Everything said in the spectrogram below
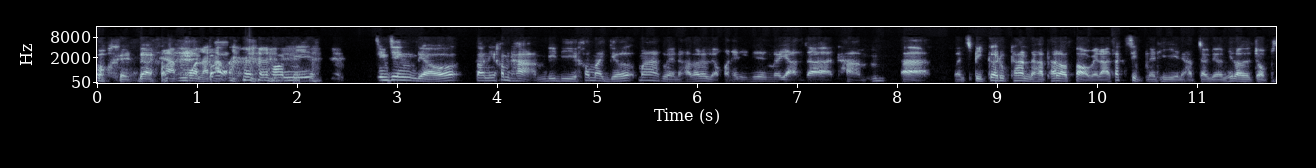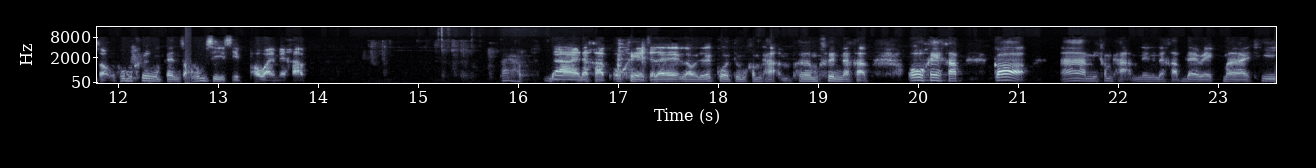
โอเค ได้ครับหมดแล้วครับตอนนี้จริง ๆ เดี๋ยวตอนนี้คำถามดีๆ เข้ามาเยอะมากเลยนะครับ แล้วเราเหลือคอนเทนต์อีกนิดนึงเราอยากจะถามอ่าเหมือนสปิเกอร์ทุกท่านนะครับ ถ้าเราต่อเวลาสักสิบนาทีนะครับ จากเดิมที่เราจะจบสองทุ่มครึ่งเป็นสองทุ่มสี่สิบพอไหวไหมครับ ได้ครับได้นะครับ โอเค จะได้เราจะได้โกตูคำถามเพิ่มขึ้นนะครับ โอเคครับ ก็อ่ามีคำถามหนึ่งนะครับ direct มาที่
